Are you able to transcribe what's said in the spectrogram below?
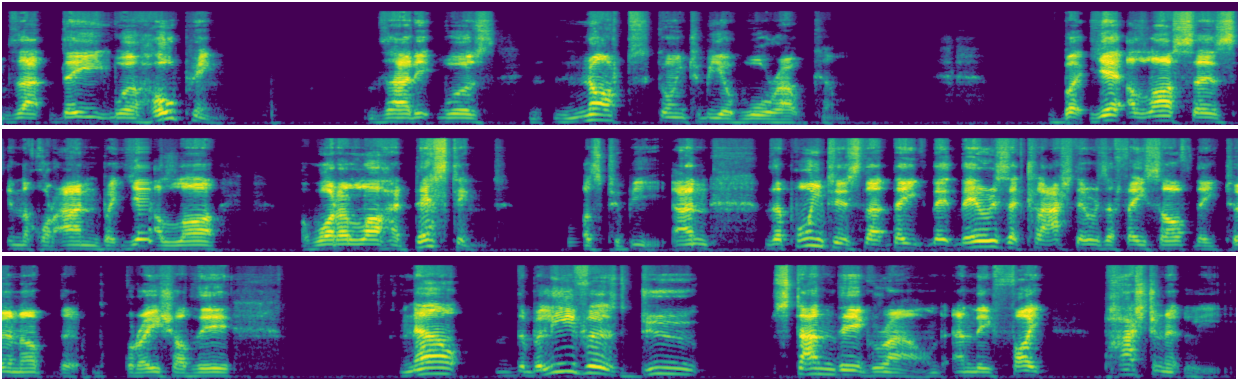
that they were hoping that it was not going to be a war outcome. But yet Allah says in the Quran, but yet Allah, what Allah had destined was to be. And the point is that they, they there is a clash, there is a face-off, they turn up, the, the Quraysh are there. Now, the believers do stand their ground and they fight passionately.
